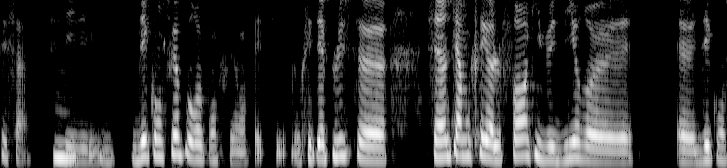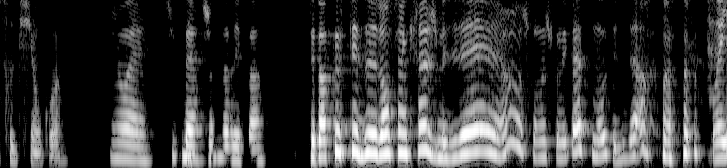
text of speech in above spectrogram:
C'est ça. C'est mhm. déconstruire pour reconstruire, en fait. Donc, c'était plus. c'est un terme créole fort qui veut dire euh, déconstruction, quoi. Ouais, super, je ne savais pas. C'est parce que c'était de l'ancien créole, je me disais, oh, je ne connais pas ce mot, c'est bizarre. Oui,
